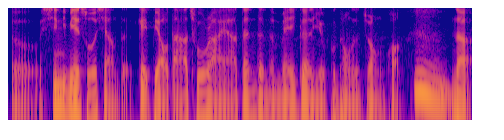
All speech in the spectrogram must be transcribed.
呃心里面所想的给表达出来啊，等等的，每一个人有不同的状况，嗯，那。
